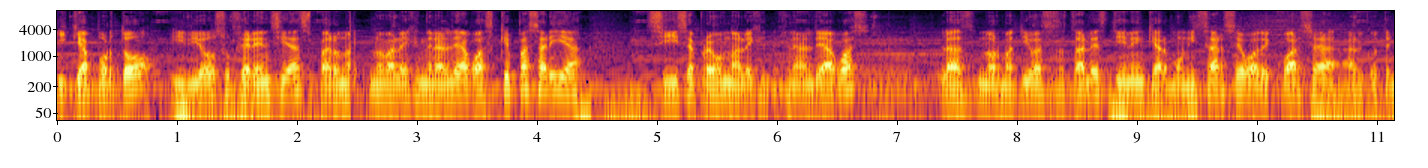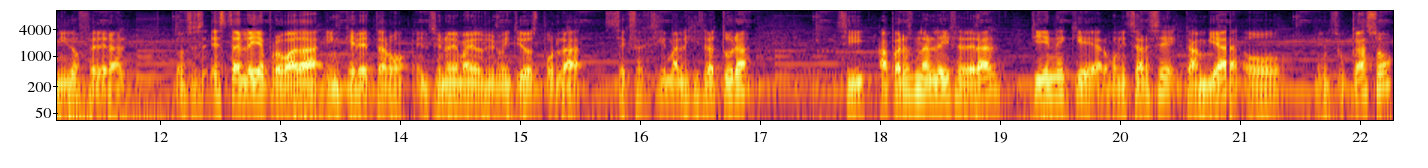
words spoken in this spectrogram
y que aportó y dio sugerencias para una nueva ley general de aguas. ¿Qué pasaría si se aprueba una ley general de aguas? Las normativas estatales tienen que armonizarse o adecuarse al contenido federal. Entonces, esta ley aprobada en Querétaro el 19 de mayo de 2022 por la sexagésima legislatura, si aparece una ley federal, tiene que armonizarse, cambiar o, en su caso,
